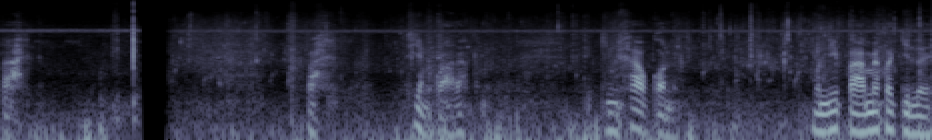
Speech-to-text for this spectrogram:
ไป ไป เที่ยงกว่าแล้วเดี๋ยว กินข้าวก่อน วันนี้ปลาไม่ค่อยกินเลย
